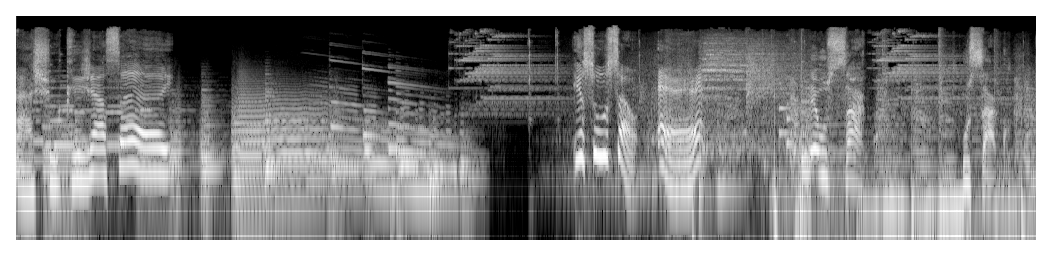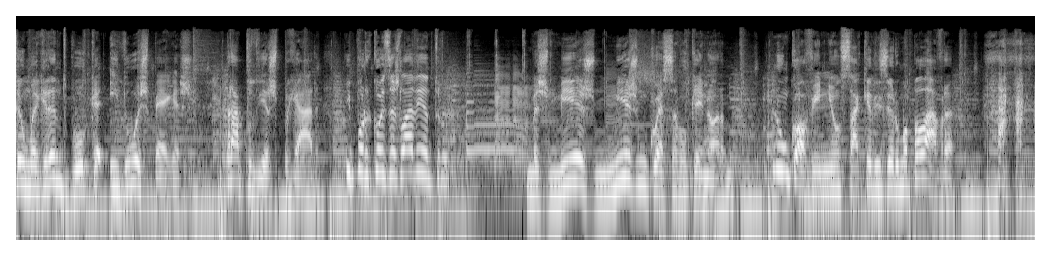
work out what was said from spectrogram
Acho que já sei. Solução é. É o saco. O saco tem uma grande boca e duas pegas para poderes pegar e pôr coisas lá dentro. Mas mesmo, mesmo com essa boca enorme, nunca ouvi nenhum saco a dizer uma palavra.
